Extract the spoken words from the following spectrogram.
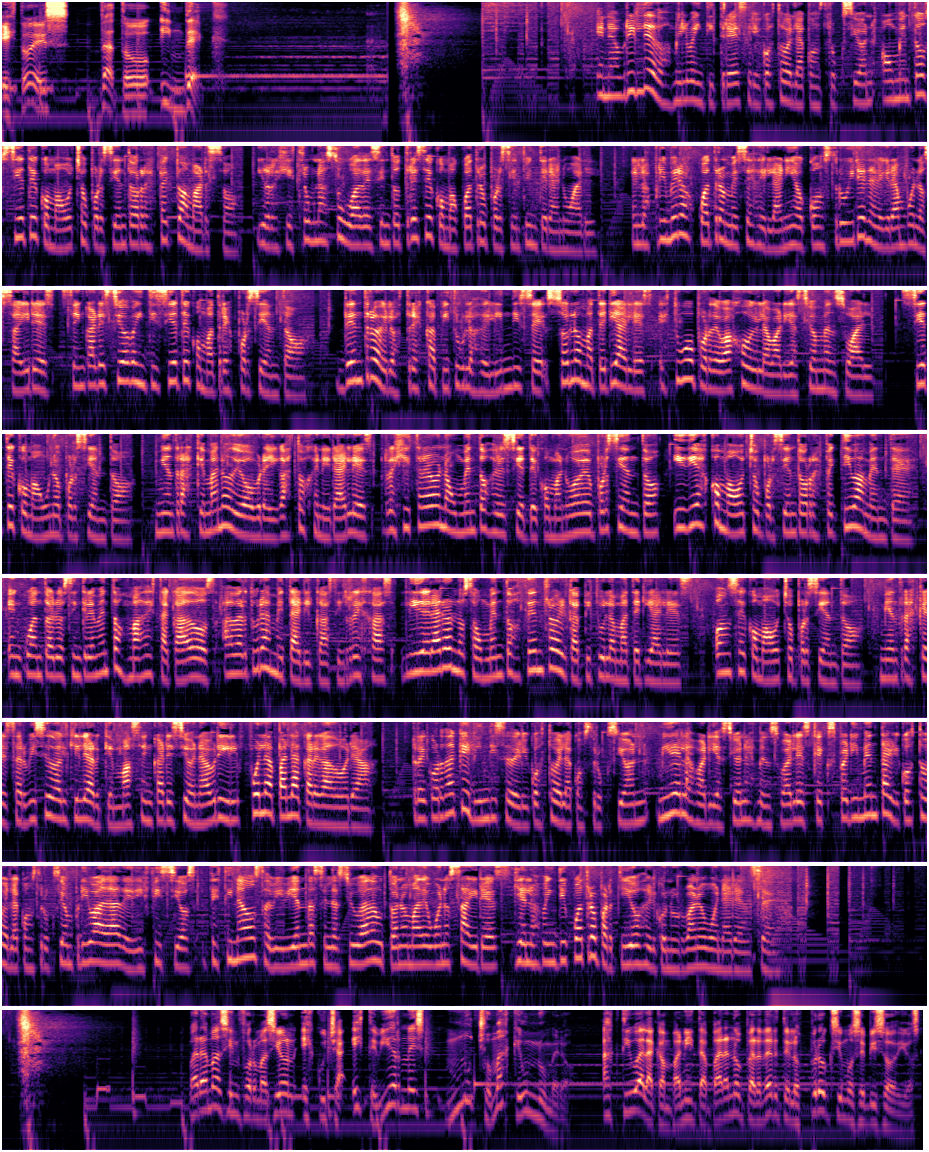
Esto es Dato INDEC. En abril de 2023, el costo de la construcción aumentó 7,8% respecto a marzo y registró una suba de 113,4% interanual. En los primeros cuatro meses del año, construir en el Gran Buenos Aires se encareció 27,3%. Dentro de los tres capítulos del índice, solo materiales estuvo por debajo de la variación mensual, 7,1%, mientras que mano de obra y gastos generales registraron aumentos del 7,9% y 10,8% respectivamente. En cuanto a los incrementos más destacados, aberturas metálicas y rejas lideraron los aumentos dentro del capítulo materiales, 11,8%, mientras que el servicio de alquiler que más se encareció en abril fue la pala cargadora, Recordá que el índice del costo de la construcción mide las variaciones mensuales que experimenta el costo de la construcción privada de edificios destinados a viviendas en la ciudad autónoma de Buenos Aires y en los 24 partidos del conurbano bonaerense. Para más información, escucha este viernes mucho más que un número. Activa la campanita para no perderte los próximos episodios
